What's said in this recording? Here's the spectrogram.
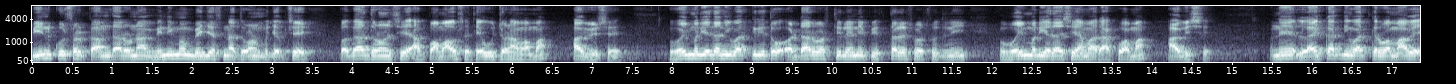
બિનકુશળ કામદારોના મિનિમમ વેજસના ધોરણ મુજબ છે, પગાર ધોરણ છે, આપવામાં આવશે તેવું જણાવવામાં આવ્યું છે. વયમર્યાદાની વાત કરીએ તો અઢાર વર્ષથી લઈને પિસ્તાલીસ વર્ષ સુધીની વયમર્યાદા છે આમાં રાખવામાં આવી છે. અને લાયકાતની વાત કરવામાં આવે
